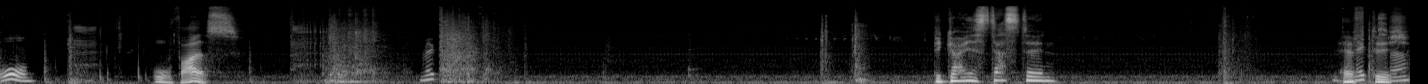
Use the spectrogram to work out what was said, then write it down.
Oh, Oh, was? Nix. Wie geil ist das denn? Heftig. Nix, ne?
